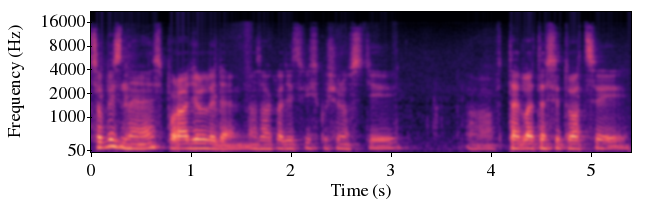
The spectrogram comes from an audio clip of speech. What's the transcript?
Co bys dnes poradil lidem na základě svých zkušeností v této situaci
